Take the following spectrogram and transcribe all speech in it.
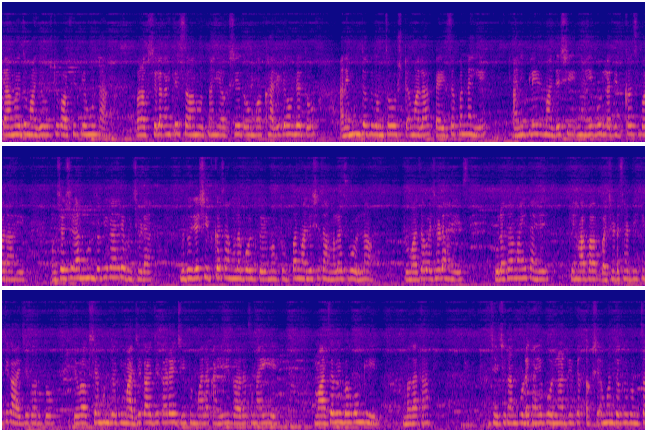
त्यामुळे तू माझी उष्टी कॉफी पिऊन टाक. पण अक्षयला काही ते सहन होत नाही. अक्षय तो मग खाली ठेवून देतो. आणि म्हणतो की तुमचं गोष्ट मला प्यायचं पण नाही आहे आणि प्लीज माझ्याशी नाही बोलला तितकंच बरं आहे. मग शशिकांत म्हणतो की काय रे बछड्या? मी तुझ्याशी इतकं चांगलं बोलतो आहे मग तू पण माझ्याशी चांगलंच बोल ना. तू माझा बछडा आहेस. तुला तर माहीत आहे की हा बाप बछड्यासाठी किती काळजी करतो? तेव्हा अक्षय म्हणतो की माझी काळजी करायची तुम्हाला काही गरज नाही आहे माझं मी बघून घेईल. मग आता शशिकांत पुढे काही बोलणार तिथे तर अक्षय म्हणतो की तुमचं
